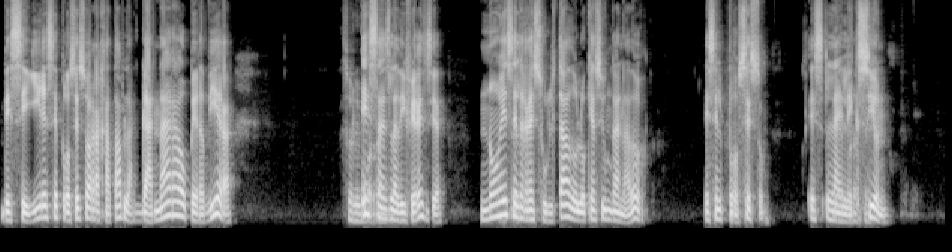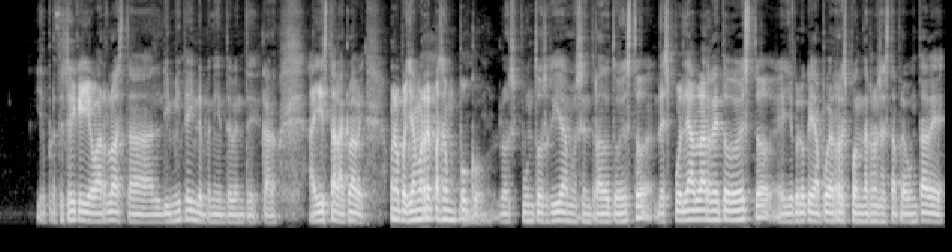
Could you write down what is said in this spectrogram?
de seguir ese proceso a rajatabla, ganara o perdiera. Esa es la diferencia. No es el resultado lo que hace un ganador, es el proceso, es la elección. Y el proceso hay que llevarlo hasta el límite independientemente. Claro, ahí está la clave. Bueno, pues ya hemos repasado un poco los puntos guía, hemos entrado todo esto. Después de hablar de todo esto, eh, yo creo que ya puedes respondernos a esta pregunta de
